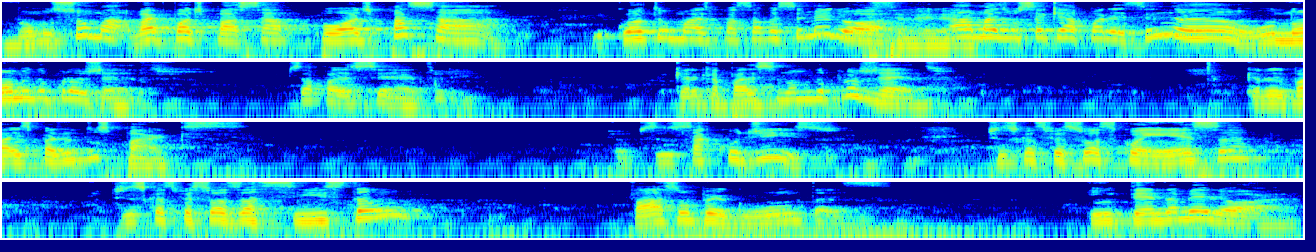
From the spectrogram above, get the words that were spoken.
vamos somar. Vai, pode passar? Pode passar. E quanto mais passar, vai ser melhor. Vai ser melhor. Ah, mas você quer aparecer? Não, o nome do projeto. Não precisa aparecer Héctori. Eu quero que apareça o nome do projeto. Eu quero levar isso para dentro dos parques. Eu preciso sacudir isso. Eu preciso que as pessoas conheçam. Eu preciso que as pessoas assistam, façam perguntas, entenda melhor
